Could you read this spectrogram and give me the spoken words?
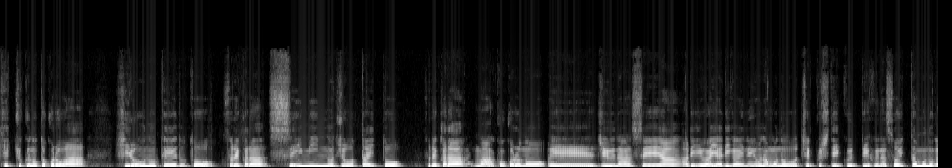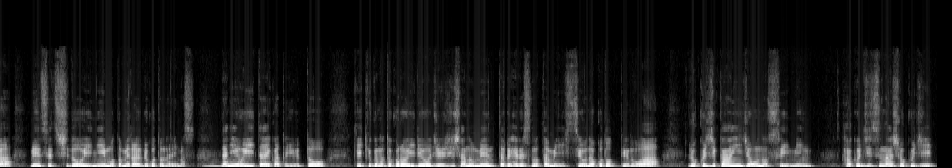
結局のところは疲労の程度とそれから睡眠の状態とそれから、まあ、心の、えー、柔軟性や、あるいはやりがいのようなものをチェックしていくっていうふうな、そういったものが面接指導員に求められることになります。うん、何を言いたいかというと、結局のところ、医療従事者のメンタルヘルスのために必要なことっていうのは、6時間以上の睡眠、確実な食事、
